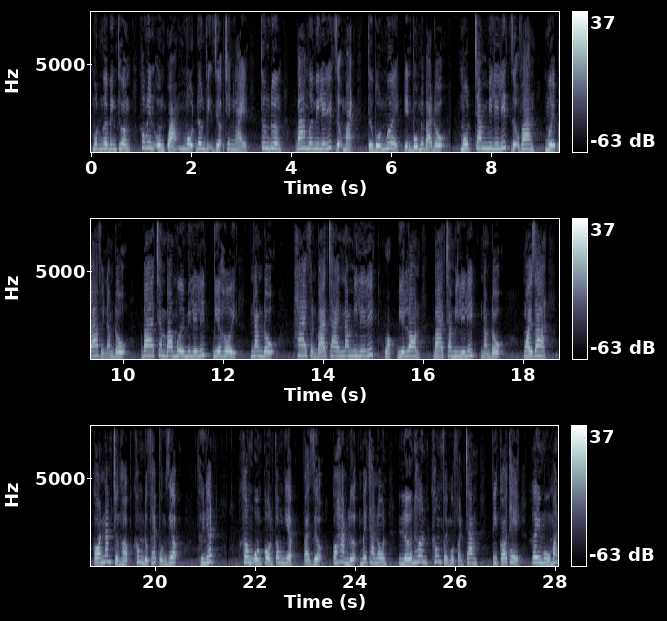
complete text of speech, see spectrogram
một người bình thường không nên uống quá một đơn vị rượu trên ngày, tương đương 30ml rượu mạnh từ 40 đến 43 độ, 100ml rượu vang 13,5 độ, 330ml bia hơi 5 độ, 2 phần 3 chai 5ml hoặc bia lon 300ml 5 độ. Ngoài ra, có 5 trường hợp không được phép uống rượu. Thứ nhất, không uống cồn công nghiệp và rượu có hàm lượng methanol lớn hơn 0,1% vì có thể gây mù mắt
